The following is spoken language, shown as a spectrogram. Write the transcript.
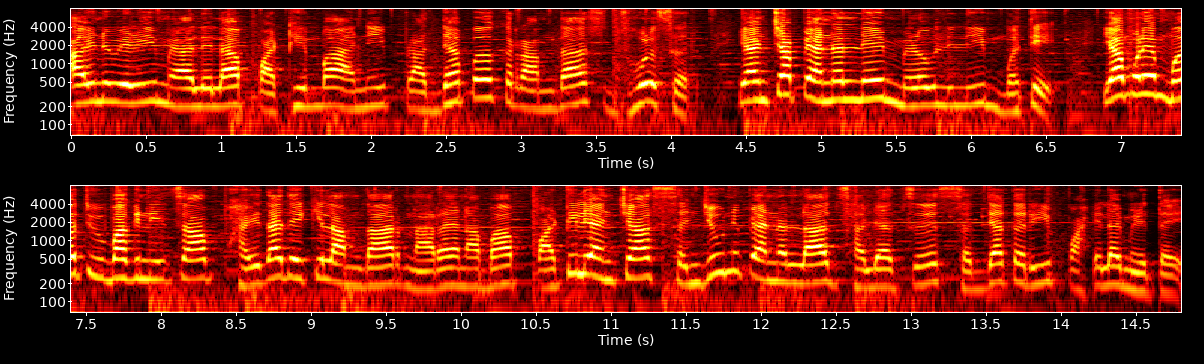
ऐनवेळी मिळालेला पाठिंबा आणि प्राध्यापक रामदास झोळसर यांच्या पॅनलने मिळवलेली मते. यामुळे मत विभागणीचा फायदा देखील आमदार नारायणाबा पाटील यांच्या संजीवनी पॅनलला झाल्याचं सध्या तरी पाहायला मिळतंय.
